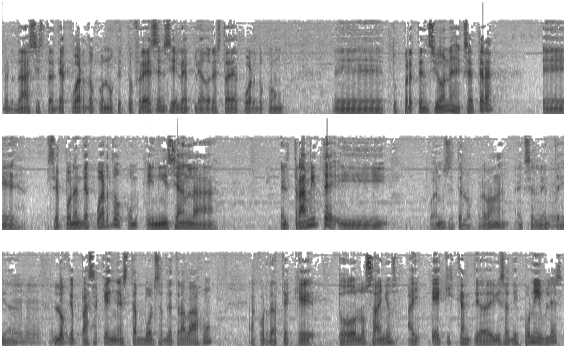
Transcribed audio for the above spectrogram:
¿verdad? Si estás de acuerdo con lo que te ofrecen, si el empleador está de acuerdo con eh, tus pretensiones, etcétera, eh, se ponen de acuerdo, inician la el trámite y bueno, si te lo aprueban, excelente. ya. Lo que pasa que en estas bolsas de trabajo, acordate que todos los años hay X cantidad de visas disponibles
